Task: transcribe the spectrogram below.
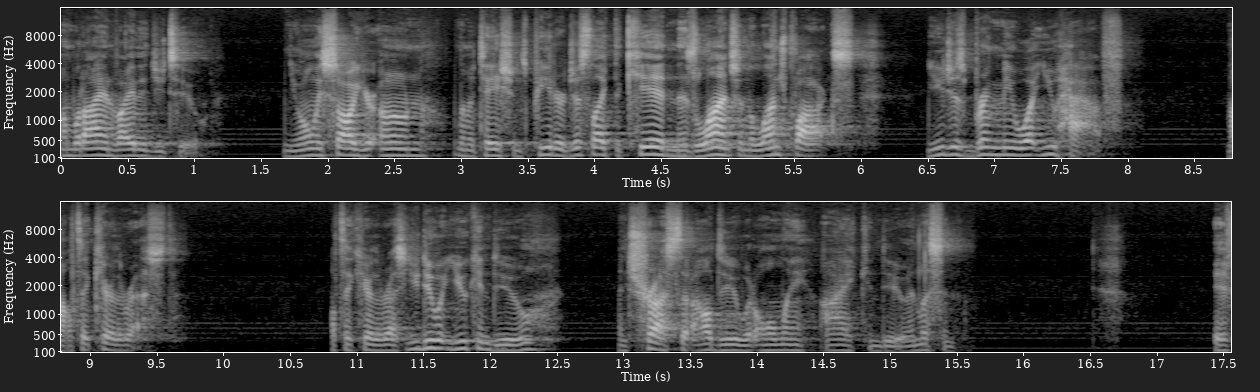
on what I invited you to. And you only saw your own limitations. Peter, just like the kid and his lunch in the lunchbox, you just bring me what you have, and I'll take care of the rest. I'll take care of the rest. You do what you can do, and trust that I'll do what only I can do. And listen, if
